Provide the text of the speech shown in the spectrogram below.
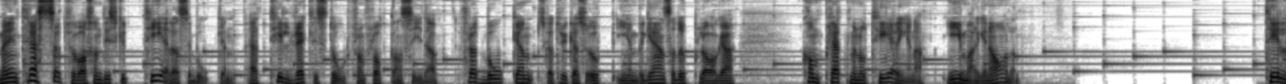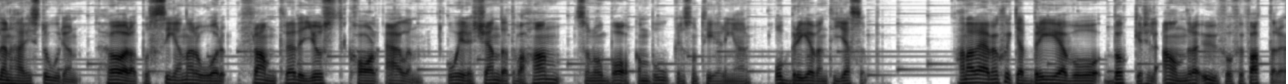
Men intresset för vad som diskuteras i boken är tillräckligt stort från flottans sida för att boken ska tryckas upp i en begränsad upplaga komplett med noteringarna i marginalen. Till den här historien hör att på senare år framträdde just Carl Allen och erkände att det var han som låg bakom bokens noteringar och breven till Jessup. Han hade även skickat brev och böcker till andra ufo-författare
